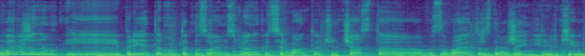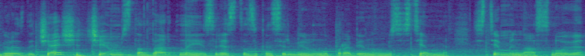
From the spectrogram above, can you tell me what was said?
выраженным, и при этом так называемые зеленые консерванты очень часто вызывают раздражение, аллергию гораздо чаще, чем стандартные средства законсервированные парабеновыми системами, системами на основе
